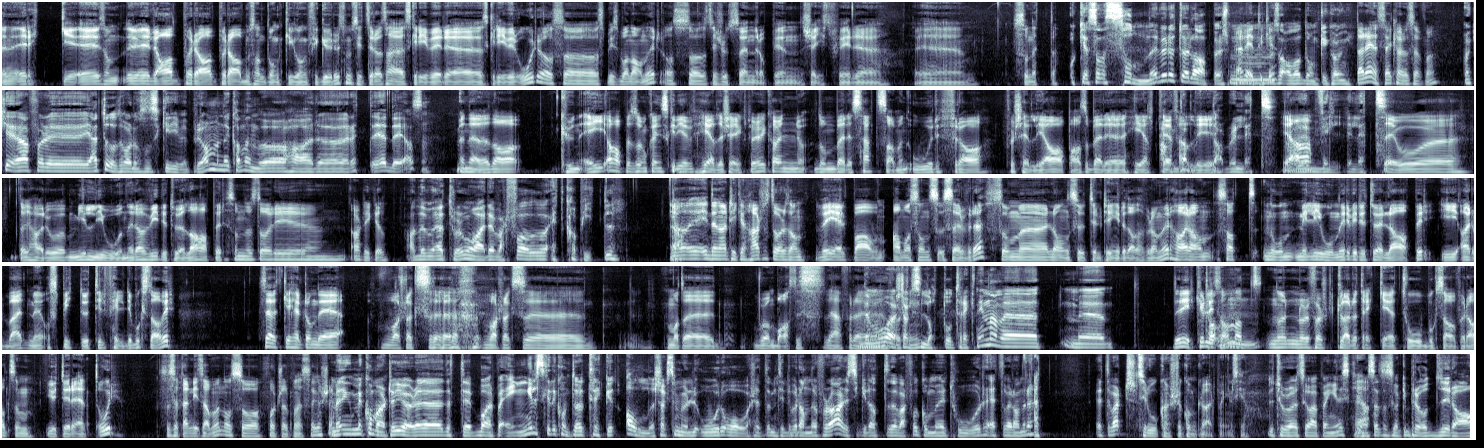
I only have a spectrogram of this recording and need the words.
en rekke eh, sånn, rad på rad på rad med sånn Donkey Kong-figurer som sitter og tar, skriver, eh, skriver ord, og så spiser bananer, og så til slutt så ender opp i en Shakespeare-sonette. Ok, Så det er sånne virtuelle aper som à la Donkey Kong? det er det eneste jeg klarer å se for meg. Ok, ja, for eh, Jeg trodde det var noen sånn skriveprogram, men det kan hende du har eh, rett. Det er det, altså. Men er det da kun ei ape som kan skrive hele Shakespeare? Kan de bare sette sammen ord fra forskjellige aper, altså bare helt Ja, tilfeldig? da, da blir det lett. Da Ja. blir det veldig lett. Det er jo, Den har jo millioner av virtuelle aper, som det står i eh, artikkelen. Ja, det, jeg tror det må være i hvert fall ett kapittel. Ja, I denne artikkelen her så står det sånn Ved hjelp av Amazons servere, som eh, lånes ut til tyngre dataprogrammer, har han satt noen millioner virtuelle aper i arbeid med å spytte ut tilfeldige bokstaver. Så jeg vet ikke helt om det hva slags, eh, hva slags eh, måte, Hvordan basis det er for Det må være en slags lottotrekning da, med, med Det virker jo litt sånn at når, når du først klarer å trekke to bokstaver på rad som utgjør ett ord, så setter han de sammen, og så fortsetter på neste, kanskje. Men, men kommer han til å gjøre dette bare på engelsk, eller kommer han til å trekke ut alle slags mulige ord og oversette dem til hverandre? For da er det sikkert at det i hvert fall kommer to ord etter hverandre. Etter hvert. jeg tror kanskje det kommer til å være på engelsk, ja. Du tror det skal være på engelsk? Ja. Uansett, jeg skal ikke prøve å dra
